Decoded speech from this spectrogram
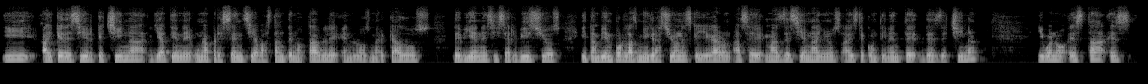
Y hay que decir que China ya tiene una presencia bastante notable en los mercados de bienes y servicios y también por las migraciones que llegaron hace más de 100 años a este continente desde China. Y bueno, esta es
